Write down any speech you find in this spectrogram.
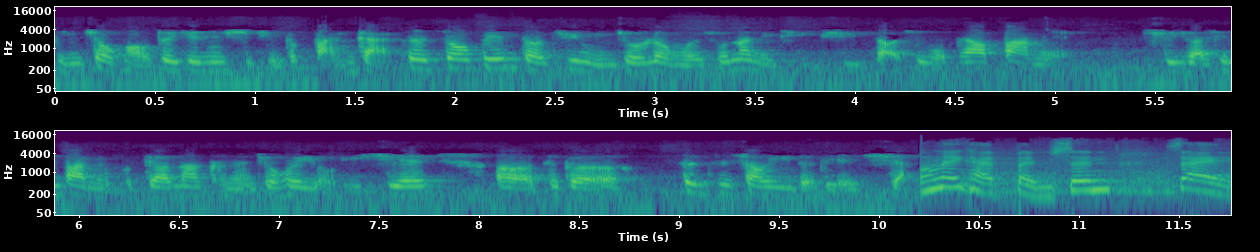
民众哈对这件事情的反感。这周边的居民就认为说，那你提徐小新，我们要罢免徐小新罢免不掉，那可能就会有一些呃这个政治效益的联想。王雷凯本身在。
